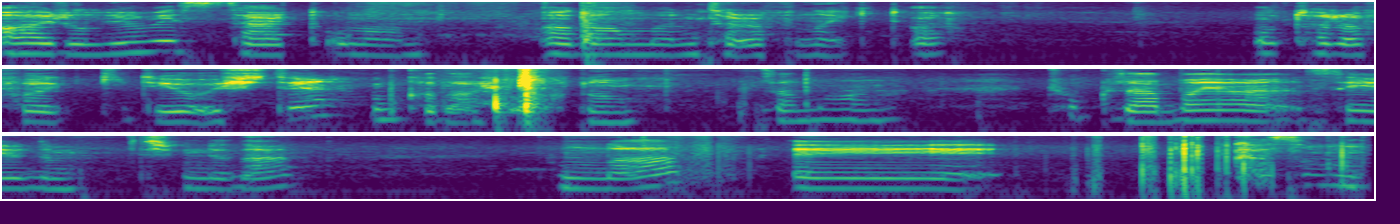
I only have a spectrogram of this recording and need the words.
ayrılıyor ve sert olan adamların tarafına gidiyor. O tarafa gidiyor işte. Bu kadar okudum zamanı. Çok güzel. Bayağı sevdim şimdiden. Bunda eee, Kasım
